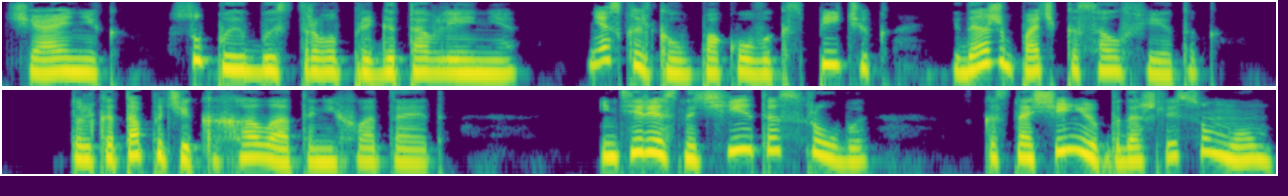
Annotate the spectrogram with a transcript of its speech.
чайник, супы быстрого приготовления, несколько упаковок спичек и даже пачка салфеток. Только тапочек и халата не хватает. Интересно, чьи это срубы? К оснащению подошли с умом.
